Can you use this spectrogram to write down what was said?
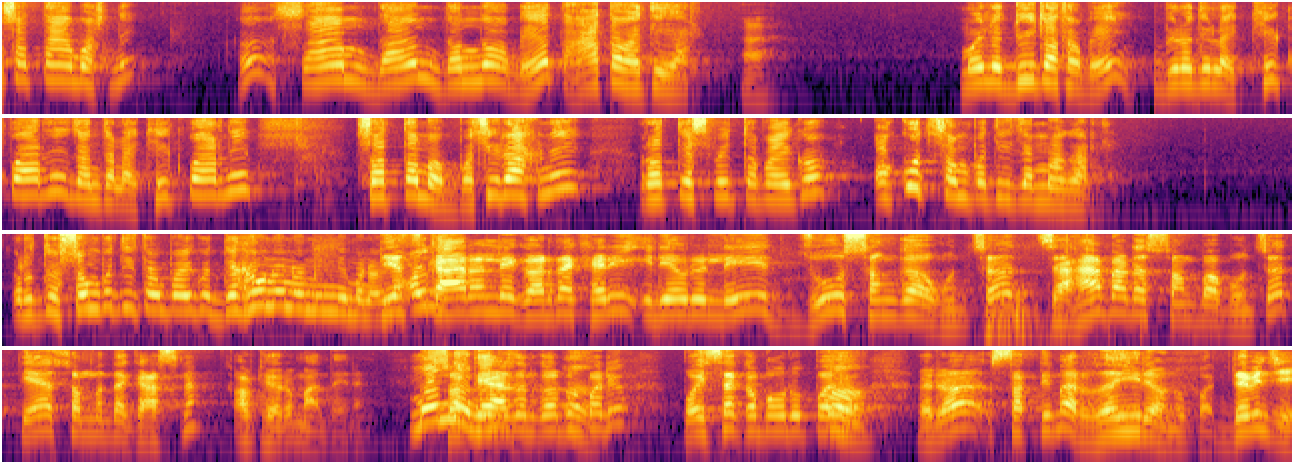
सत्तामा बस्ने साम दान द्वन्द भेद हात हतियार। मैले दुईवटा थपेँ है? विरोधीलाई ठिक पार्ने जनतालाई ठिक पार्ने सत्तामा बसिराख्ने र त्यसपछि तपाईँको अकुत सम्पत्ति जम्मा गर्ने। र त्यो सम्पत्ति तपाईँको देखाउन नमिल्ने बनाउने त्यस कारणले गर्दाखेरि यिनीहरूले जोसँग हुन्छ जहाँबाट सम्भव हुन्छ त्यहाँ सम्बन्ध गाँच्न अप्ठ्यारो मान्दैनन्। आर्जन गर्नु। पर्यो पैसा कमाउनु पर्यो र शक्तिमा रहिरहनु पर्यो। देवेनजी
